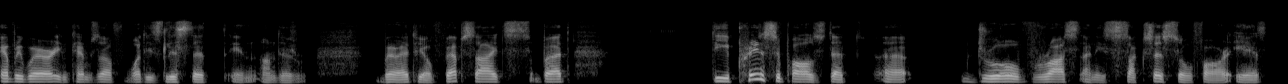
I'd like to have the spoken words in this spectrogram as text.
everywhere in terms of what is listed in on the variety of websites, but the principles that uh, drove Rust and its success so far is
